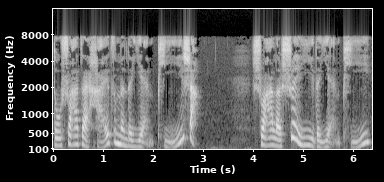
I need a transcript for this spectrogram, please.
都刷在孩子们的眼皮上。刷了睡意的眼皮，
